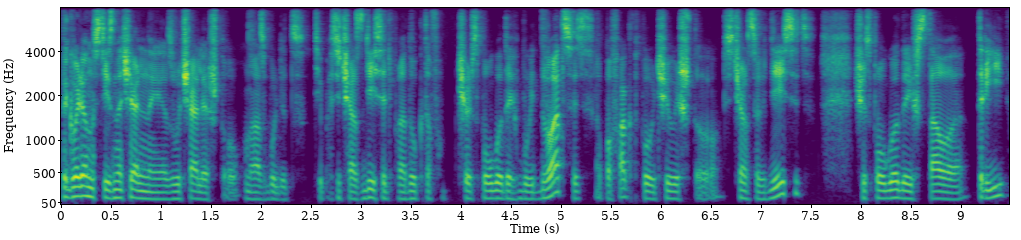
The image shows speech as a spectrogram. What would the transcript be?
договоренности изначальные звучали, что у нас будет, типа, сейчас 10 продуктов, через полгода их будет 20, а по факту получилось, что сейчас их 10, через полгода их стало 3,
